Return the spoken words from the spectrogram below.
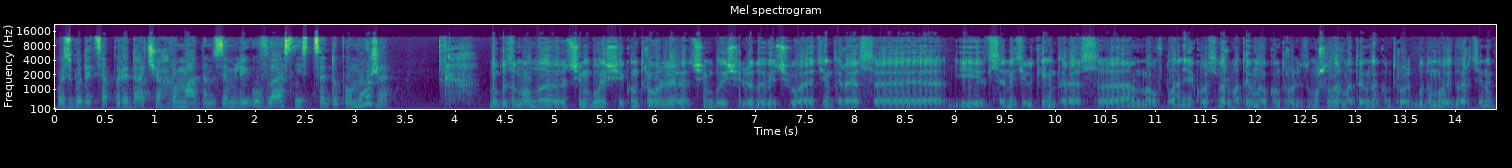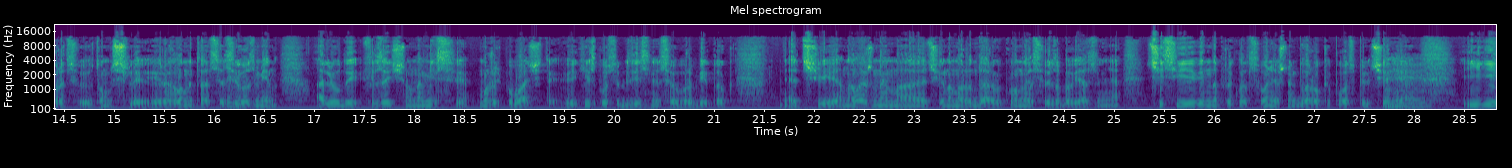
ось буде ця передача громадам землі у власність, це допоможе? Ну, безумовно, чим ближчий контроль, чим ближче люди відчувають інтерес, е, і це не тільки інтерес е, в плані якогось нормативного контролю, тому що нормативний контроль, будемо відверті, не працює, в тому числі і регламентація сільгозмін. А люди фізично на місці можуть побачити, в який спосіб здійснюється обробіток, е, чи належним чином орендар виконує свої зобов'язання, чи сіє він, наприклад, соняшник два роки поспіль, чи ні. І,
